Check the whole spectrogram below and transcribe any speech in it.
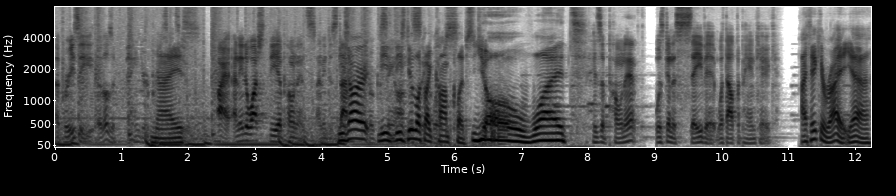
A breezy. Oh, those are banger breezy Nice. Too. All right, I need to watch the opponents. I need to stop. These are these these do look like comp clips. clips. Yo, what? His opponent was gonna save it without the pancake. I think you're right. Yeah.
